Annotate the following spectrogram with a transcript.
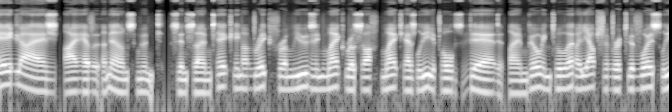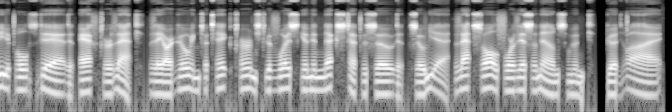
Hey guys, I have an announcement. Since I'm taking a break from using Microsoft Mike as Leopold's dad, I'm going to let a YouTuber to voice Leopold's dad. After that, they are going to take turns to voice him in next episode. So yeah, that's all for this announcement. Goodbye.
